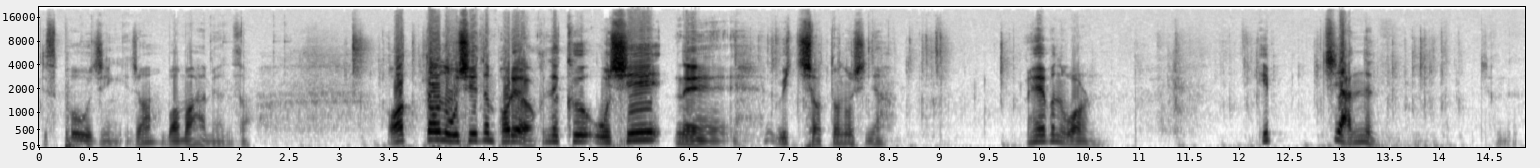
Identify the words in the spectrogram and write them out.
disposing이죠. 뭐뭐 하면서 어떤 옷이든 버려요. 근데 그 옷이 네 위치 어떤 옷이냐? haven't worn 입지 않는 입지 않는.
